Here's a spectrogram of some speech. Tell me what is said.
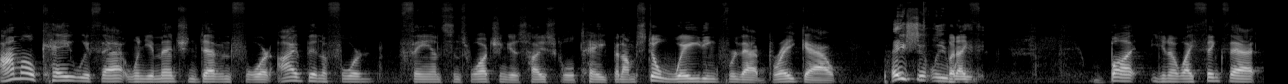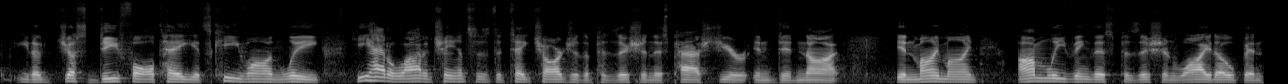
I'm okay with that when you mention Devyn Ford. I've been a Ford fan since watching his high school tape, and I'm still waiting for that breakout. Patiently but waiting. I, but, you know, I think that, you know, just default, hey, it's Keyvone Lee. He had a lot of chances to take charge of the position this past year and did not. In my mind, I'm leaving this position wide open.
